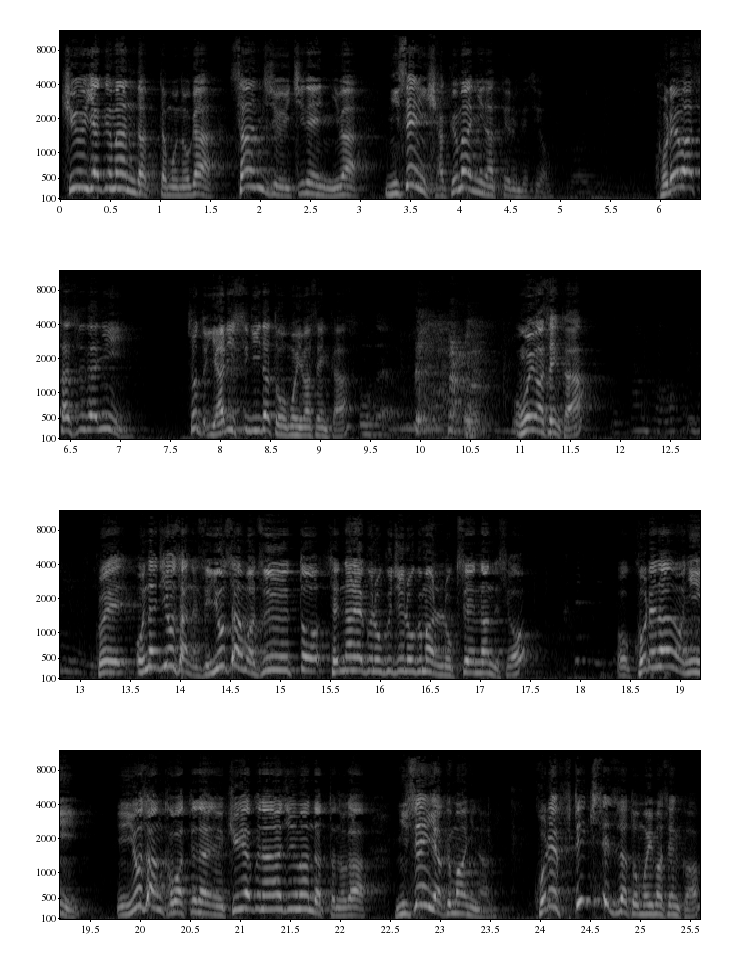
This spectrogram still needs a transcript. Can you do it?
900万だったものが、31年には2100万になってるんですよ。これはさすがに、ちょっとやりすぎだと思いませんか？思いませんか？これ、同じ予算なんですよ。予算はずっと1766万6000円なんですよ。これなのに、予算変わってないのに970万だったのが2100万になる。これ不適切だと思いませんか？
